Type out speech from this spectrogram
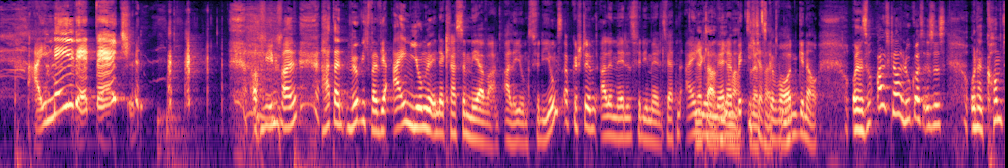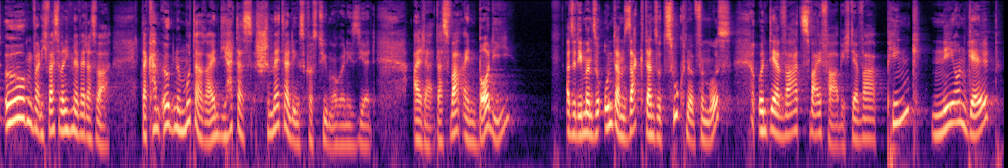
I nailed it, bitch! Auf jeden Fall hat dann wirklich, weil wir ein Junge in der Klasse mehr waren, alle Jungs für die Jungs abgestimmt, alle Mädels für die Mädels. Wir hatten einen Ja, Jungen mehr, dann bin ich das Zeit, geworden, genau. Und dann so, alles klar, Lukas ist es. Und dann kommt irgendwann, ich weiß aber nicht mehr, wer das war, da kam irgendeine Mutter rein, die hat das Schmetterlingskostüm organisiert. Alter, das war ein Body, also den man so unterm Sack dann so zuknöpfen muss. Und der war zweifarbig. Der war pink, neongelb,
